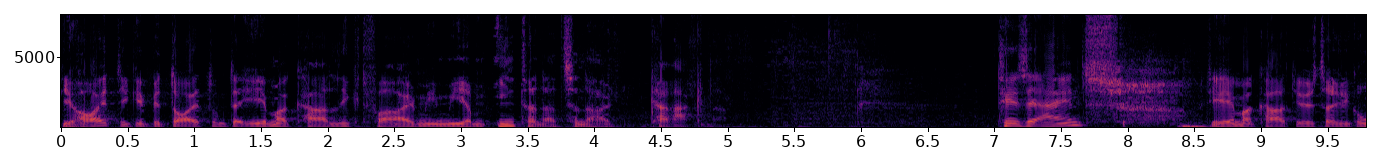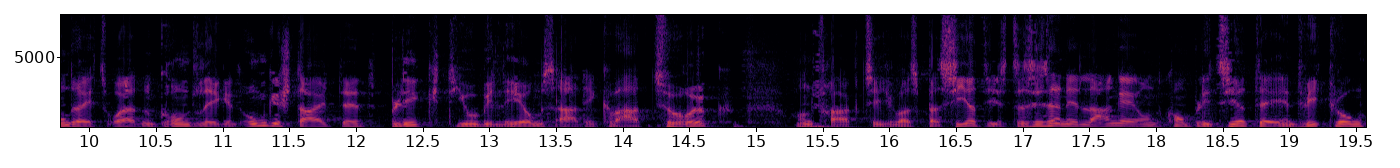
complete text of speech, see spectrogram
die heutige Bedeutung der EMAK liegt vor allem in ihrem internationalen Charakter. These 1, die MAK, die österreichische Grundrechtsordnung, grundlegend umgestaltet, blickt jubiläumsadäquat zurück und fragt sich, was passiert ist. Das ist eine lange und komplizierte Entwicklung.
